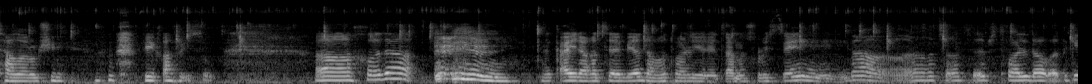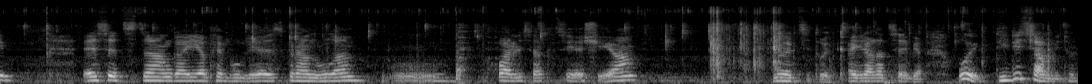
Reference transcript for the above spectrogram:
სალაროში ვიყავისო. აა ხო და კაი რაღაცებია დავათვალიერე წამოსვლის წინ და რაღაც რაღაცებს თვალი დავადგი. ესეც ძალიან გაიაფებულია ეს გრანულა. ხვალის აქციაშია. ნუ ერთ სიტყვით, კაი რაღაცებია. უი, დიდი სამბით რომ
